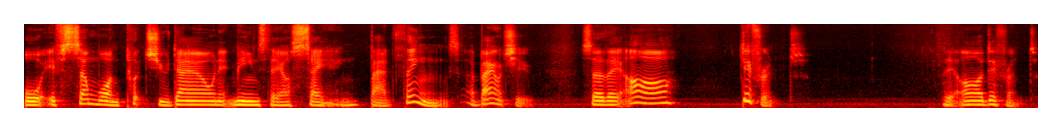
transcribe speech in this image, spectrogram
or if someone puts you down, it means they are saying bad things about you. So they are different. They are different.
